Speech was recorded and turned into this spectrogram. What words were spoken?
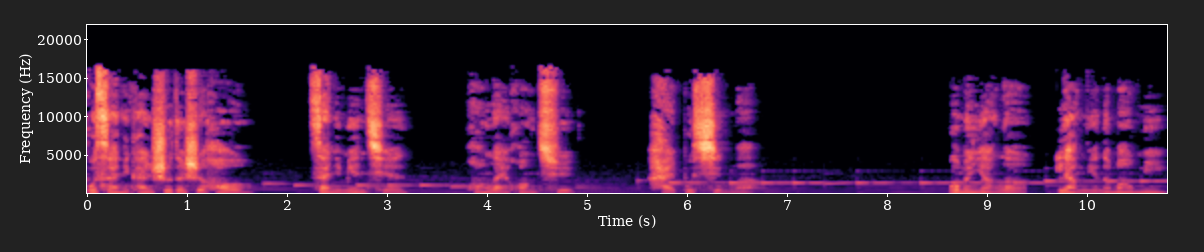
不在你看书的时候在你面前晃来晃去，还不行吗？我们养了两年的猫咪，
